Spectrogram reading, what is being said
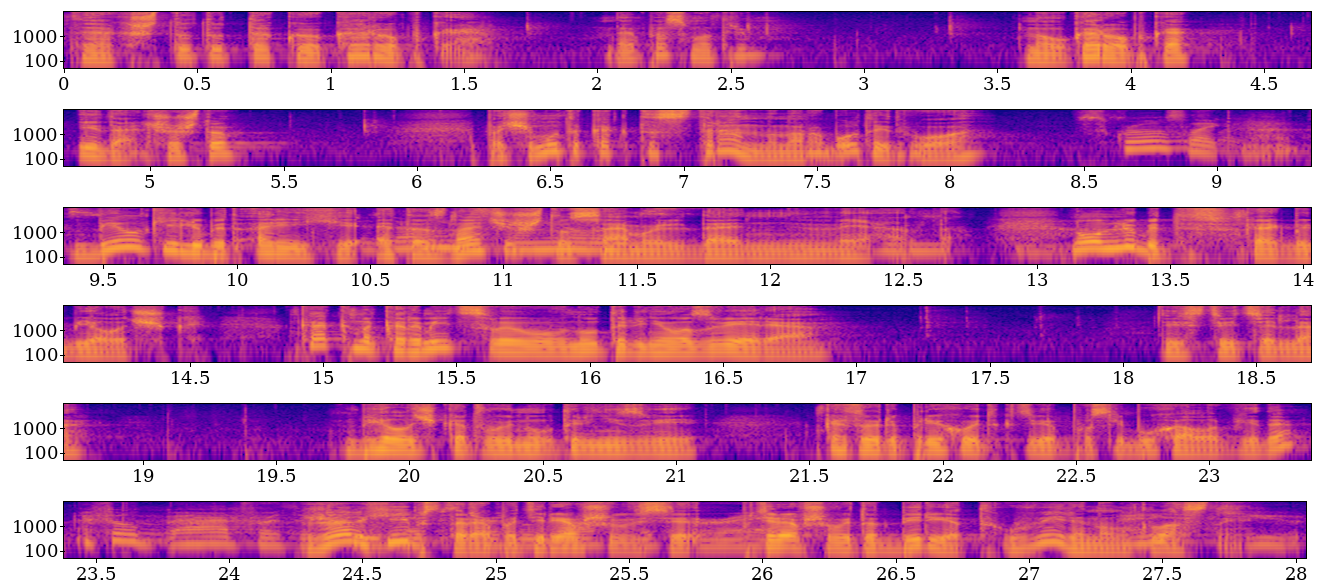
Так, что тут такое? Коробка. Давай посмотрим. Ну, коробка. И дальше что? Почему-то как-то странно, но работает, во. Белки любят орехи. Это значит, что Самуэль... Да, нет. Ну, он любит как бы белочек. Как накормить своего внутреннего зверя? Действительно. Белочка твой внутренний зверь, который приходит к тебе после бухалок, да? Жаль хипстера, потерявшегося, потерявшего этот берет. Уверен, он классный.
